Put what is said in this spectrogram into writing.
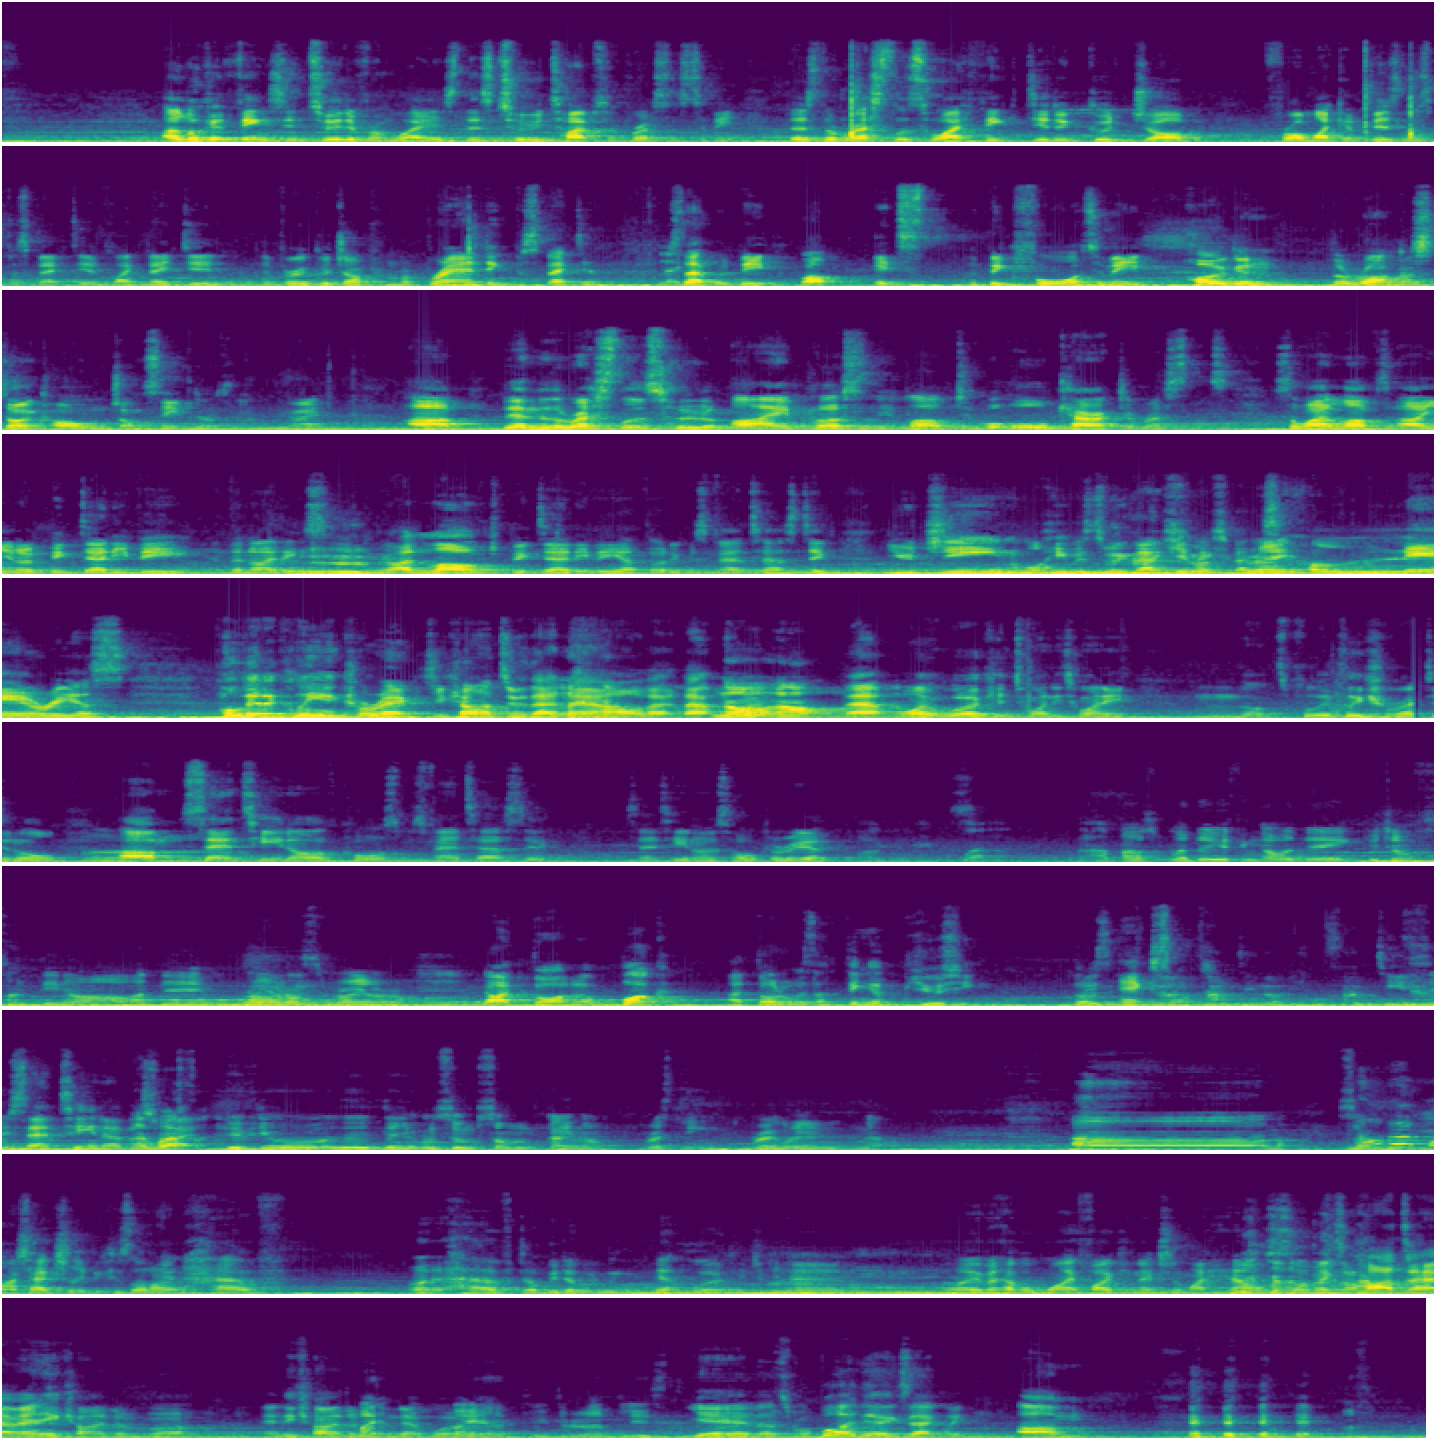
I look at things in two different ways. There's two types of wrestlers to me. There's the wrestlers who I think did a good job from like a business perspective, like they did a very good job from a branding perspective. Like- so that would be well, it's the big four to me: Hogan, The Rock, Stone Cold, and John Cena. Right. Um, then there are the wrestlers who I personally loved, who were all character wrestlers. So I loved, uh, you know, Big Daddy V in the 90s. Mhm. I loved Big Daddy V. I thought he was fantastic. Eugene, well, he was doing that gimmick. That was hilarious. Politically incorrect. You can't do that now. That that No, won't, no. that won't work in 2020. Mm, not politically correct at all. Um, Santino, of course, was fantastic. Santino's whole career. Well, about what do you think about the inclusion of Santino at the Women's Royal Rumble? I thought, uh, look, I thought it was a thing of beauty. It was excellent. Not Santino, it's Santino. Santina, that's right. Did you did you consume some kind of wrestling regularly now? Um, not that much actually, because I don't have, I don't have WWE Network in Japan. I don't even have a Wi-Fi connection in my house, so it makes it hard to have any kind of, uh, any kind of By, network. via Twitter at least. Yeah, that's right. Well, yeah, exactly. Um,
